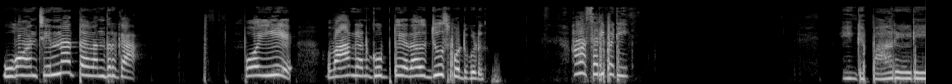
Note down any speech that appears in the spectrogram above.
உன் சின்னத்தை வந்திருக்கா. போய் வாங்கன்னு கூப்பிட்டு ஏதாவது ஜூஸ் போட்டு கொடு. ஆ சரி பாட்டி. இங்க பாருடி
